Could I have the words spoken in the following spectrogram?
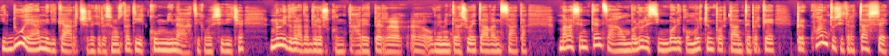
I due anni di carcere che le sono stati comminati, come si dice, non li dovrà davvero scontare per eh, ovviamente la sua età avanzata, ma la sentenza ha un valore simbolico molto importante perché per quanto si trattasse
